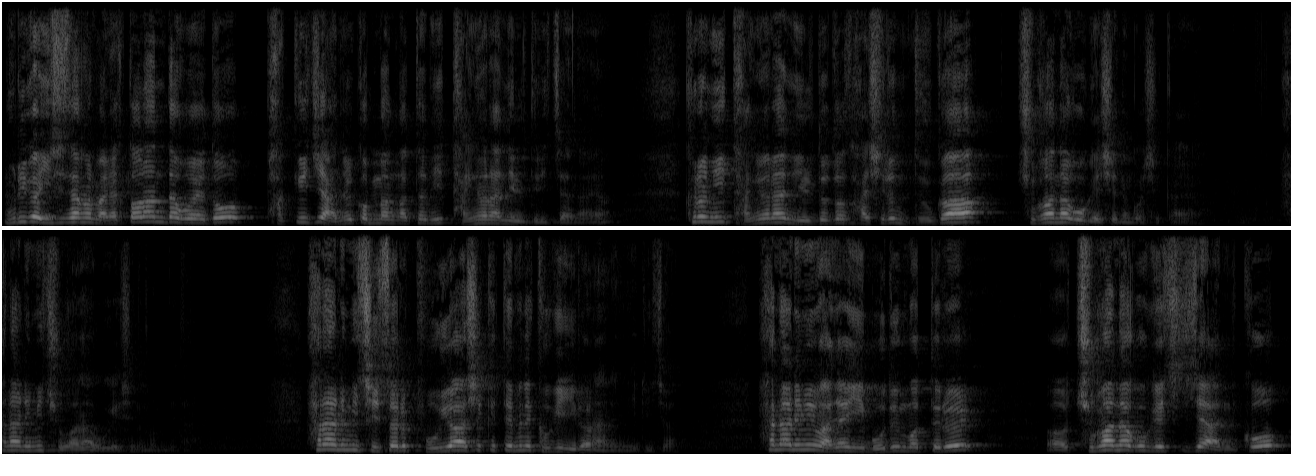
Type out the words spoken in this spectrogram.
우리가 이 세상을 만약 떠난다고 해도 바뀌지 않을 것만 같은 이 당연한 일들 있잖아요. 그런 이 당연한 일들도 사실은 누가 주관하고 계시는 것일까요? 하나님이 주관하고 계시는 겁니다. 하나님이 질서를 부여하셨기 때문에 그게 일어나는 일이죠. 하나님이 만약 이 모든 것들을 어, 주관하고 계시지 않고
